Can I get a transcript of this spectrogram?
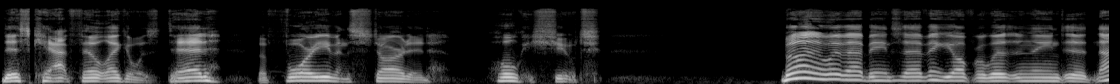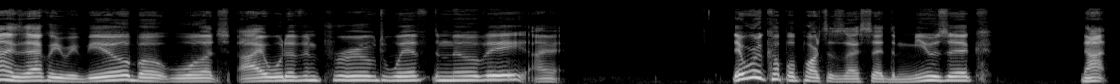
this cat felt like it was dead before it even started. Holy shoot. But with that being said, thank you all for listening to not exactly review, but what I would have improved with the movie. I there were a couple parts, as I said, the music, not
